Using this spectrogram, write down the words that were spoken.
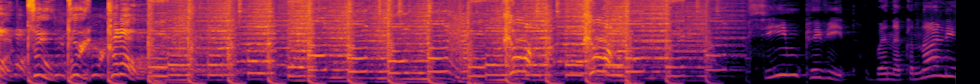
One, two, three, come on. Come on, come on. Всім привіт! Ви на каналі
